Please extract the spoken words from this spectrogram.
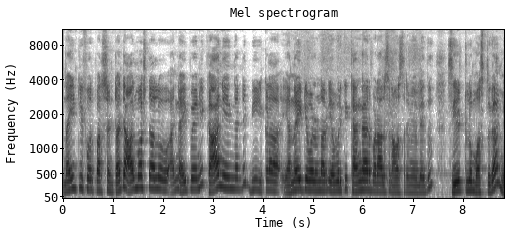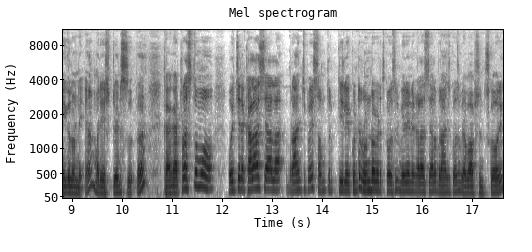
నైంటీ ఫోర్ పర్సెంట్. అంటే ఆల్మోస్ట్ ఆల్ అన్నీ అయిపోయినాయి. కానీ ఏంటంటే బీ ఇక్కడ ఎన్ఐటి వాళ్ళు ఉన్నారు. ఎవరికి కంగారు పడాల్సిన అవసరం ఏం లేదు. సీట్లు మస్తుగా మిగిలిన్నాయి. మరి స్టూడెంట్స్ కంగారు. ప్రస్తుతము వచ్చిన కళాశాల బ్రాంచ్పై సంతృప్తి లేకుంటే రెండో విడత కౌన్సిల్ మెరైన కళాశాల బ్రాంచ్ కోసం వెబ్ ఆప్షన్ ఇచ్చుకోవాలి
